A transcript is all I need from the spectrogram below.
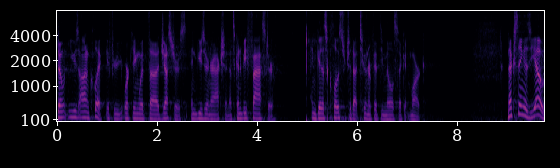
Don't use on click if you're working with uh, gestures and user interaction. That's going to be faster and get us closer to that 250 millisecond mark. Next thing is, yo,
